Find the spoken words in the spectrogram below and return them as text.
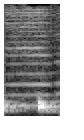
Uh,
